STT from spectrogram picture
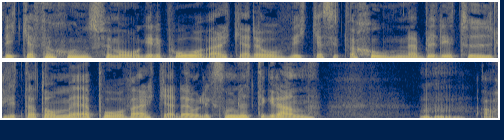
vilka funktionsförmågor är påverkade och vilka situationer blir det tydligt att de är påverkade och liksom lite grann. Mm. Ja.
